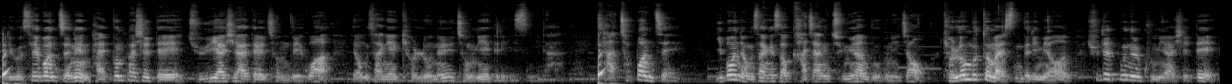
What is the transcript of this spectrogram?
그리고 세 번째는 발품 파실 때 주의하셔야 될 점들과 영상의 결론을 정리해 드리겠습니다. 자, 첫 번째. 이번 영상에서 가장 중요한 부분이죠. 결론부터 말씀드리면 휴대폰을 구매하실 때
